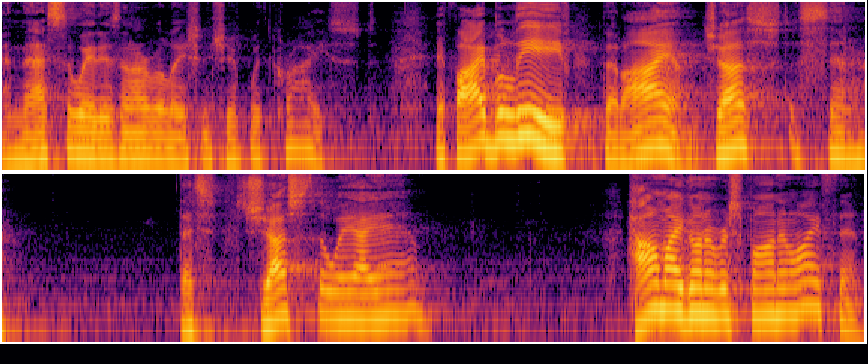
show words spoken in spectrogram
And that's the way it is in our relationship with Christ. If I believe that I am just a sinner, that's just the way I am, how am I going to respond in life then?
